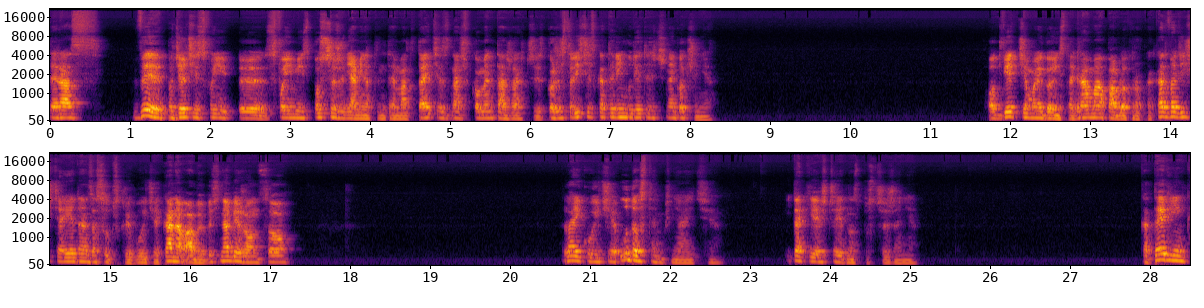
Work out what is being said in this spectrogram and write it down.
Teraz wy podzielcie swoi, y, swoimi spostrzeżeniami na ten temat. Dajcie znać w komentarzach, czy korzystaliście z cateringu dietetycznego, czy nie. Odwiedźcie mojego Instagrama pablo.k21, zasubskrybujcie kanał, aby być na bieżąco. Lajkujcie, udostępniajcie. I takie jeszcze jedno spostrzeżenie. Catering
